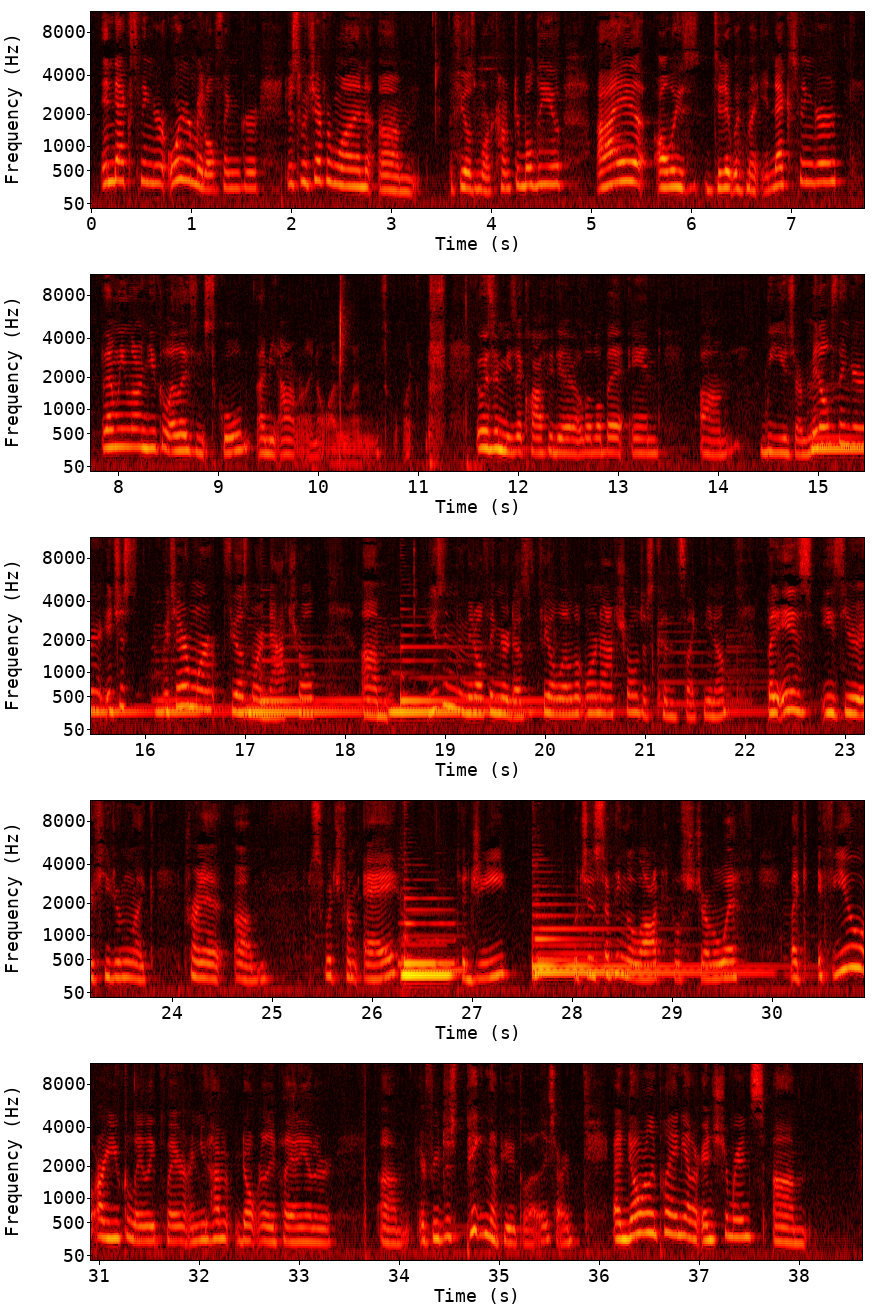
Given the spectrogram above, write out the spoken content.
index finger or your middle finger, just whichever one um, feels more comfortable to you. I always did it with my index finger, but then we learned ukuleles in school. I mean, I don't really know why we learned it in school. Like, it was a music class, we did a little bit, and um, we use our middle finger. It just whichever more feels more natural. Um, using the middle finger does feel a little bit more natural, just because it's like you know. But it is easier if you're doing like trying to um, switch from A to G, which is something a lot of people struggle with. Like if you are a ukulele player and you haven't don't really play any other, um, if you're just picking up ukulele, sorry, and don't really play any other instruments, um,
